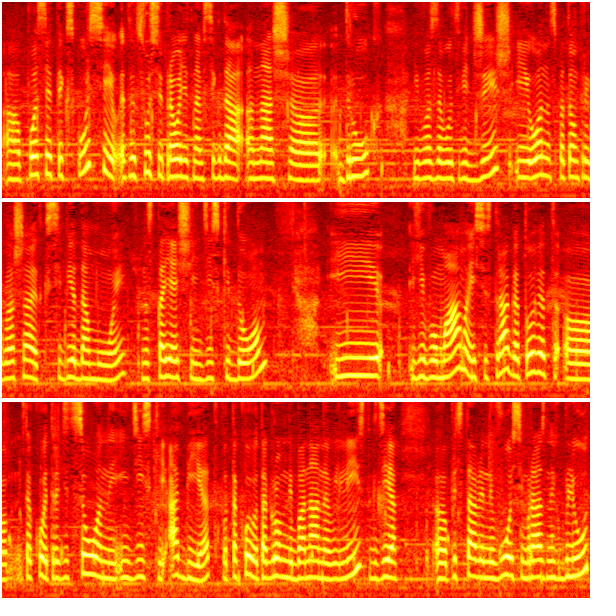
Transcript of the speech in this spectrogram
А, после этой экскурсии, эту экскурсию проводит нам всегда э, наш э, друг, его зовут Виджиш, и он нас потом приглашает к себе домой, настоящий индийский дом, и его мама и сестра готовят э, такой традиционный индийский обед, вот такой вот огромный банановый лист, где э, представлены 8 разных блюд,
